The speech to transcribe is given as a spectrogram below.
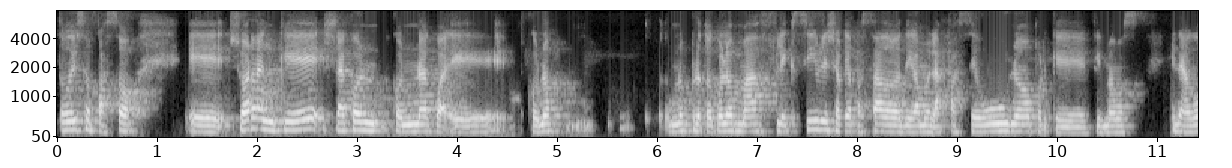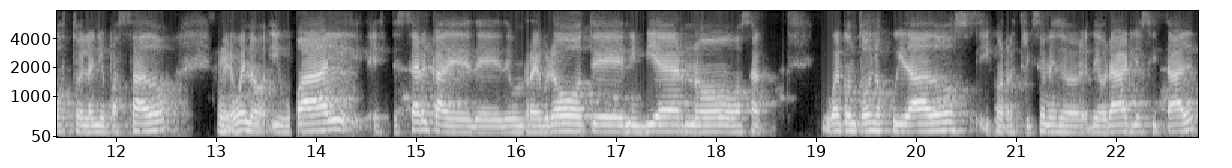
todo eso pasó. Eh, yo arranqué ya con, una, eh, con unos, protocolos más flexibles, ya había pasado, digamos, la fase 1, porque firmamos en agosto del año pasado, pero bueno, igual este, cerca de, un rebrote en invierno, o sea, igual con todos los cuidados y con restricciones de, horarios y tal.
